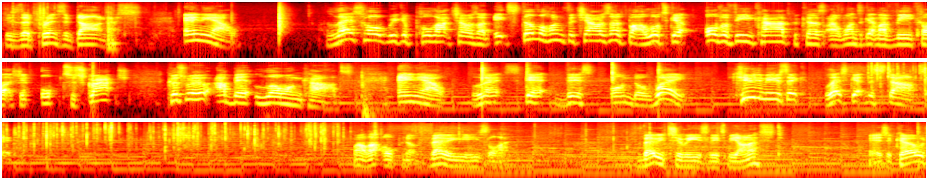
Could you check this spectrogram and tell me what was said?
He's the Prince of Darkness. Anyhow, Let's hope we can pull that Charizard. It's still the hunt for Charizard, but I love to get other V cards because I want to get my V collection up to scratch because we're a bit low on cards. Anyhow, let's get this underway. Cue the music, let's get this started. Well, that opened up very easily. Very too easily, to be honest. Here's a code.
